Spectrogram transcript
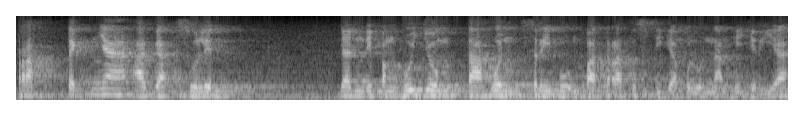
prakteknya agak sulit. Dan di penghujung tahun 1436 Hijriah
